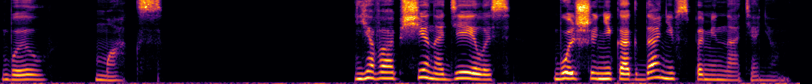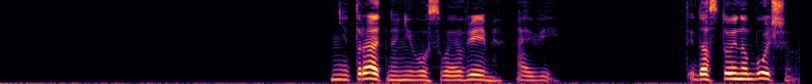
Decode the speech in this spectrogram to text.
был Макс. Я вообще надеялась больше никогда не вспоминать о нем. Не трать на него свое время, Айви. Ты достойна большего.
